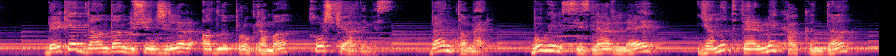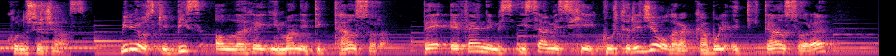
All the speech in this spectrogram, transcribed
Bereket Dağı'ndan Düşünceler adlı programa hoş geldiniz. Ben Tamer. Bugün sizlerle yanıt vermek hakkında konuşacağız. Biliyoruz ki biz Allah'a iman ettikten sonra ve Efendimiz İsa Mesih'i kurtarıcı olarak kabul ettikten sonra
